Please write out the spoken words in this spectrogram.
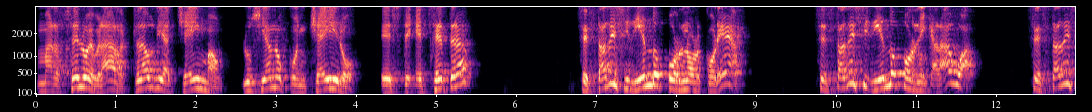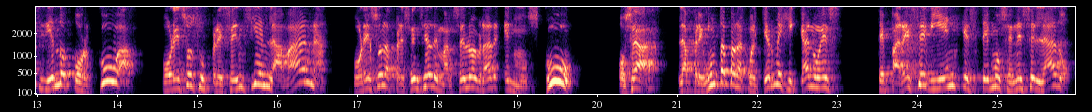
Marcelo Ebrard, Claudia Sheinbaum, Luciano Concheiro, este, etcétera, se está decidiendo por Norcorea, se está decidiendo por Nicaragua, se está decidiendo por Cuba, por eso su presencia en La Habana, por eso la presencia de Marcelo Ebrard en Moscú. O sea, la pregunta para cualquier mexicano es, ¿te parece bien que estemos en ese lado?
